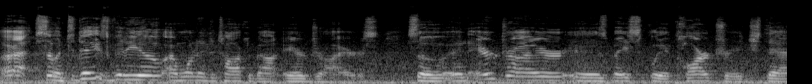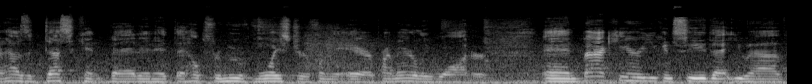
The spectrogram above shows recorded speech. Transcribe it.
All right, so in today's video, I wanted to talk about air dryers. So an air dryer is basically a cartridge that has a desiccant bed in it that helps remove moisture from the air, primarily water. And back here you can see that you have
